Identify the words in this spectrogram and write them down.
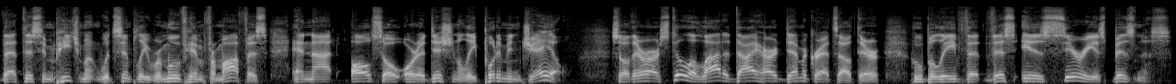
that this impeachment would simply remove him from office and not also or additionally put him in jail. So there are still a lot of diehard Democrats out there who believe that this is serious business.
